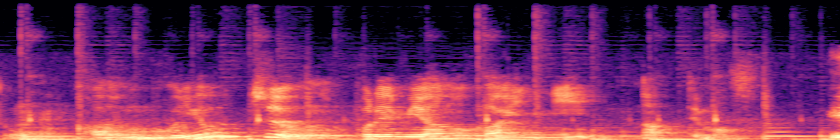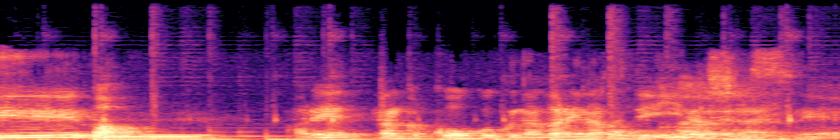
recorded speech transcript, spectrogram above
どうなんかあでも僕 YouTube のプレミアの会員になってます。えー、ああれなんか広告流れなくていいらしいですね。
